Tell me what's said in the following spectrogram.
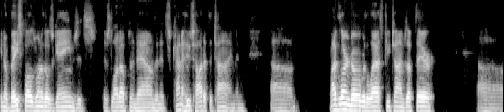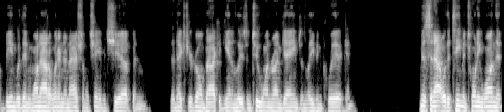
you know, baseball is one of those games. It's there's a lot of ups and downs, and it's kind of who's hot at the time. And uh, I've learned over the last few times up there, uh, being within one out of winning a national championship, and the next year going back again and losing two one run games and leaving quick, and missing out with a team in 21 that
